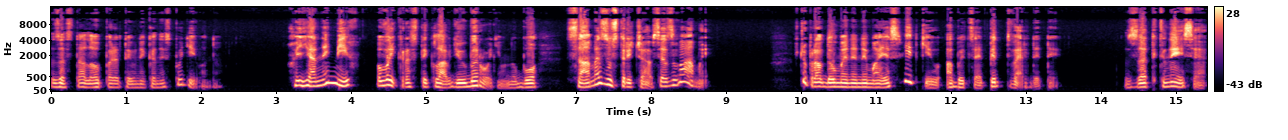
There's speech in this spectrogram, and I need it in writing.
застала оперативника несподівано. Я не міг викрасти Клавдію Беронівну, бо саме зустрічався з вами. Щоправда, у мене немає свідків, аби це підтвердити. Заткнися,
